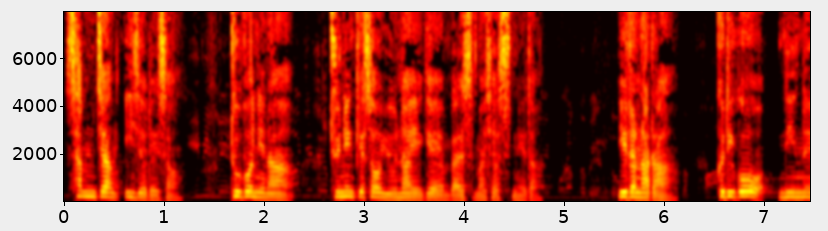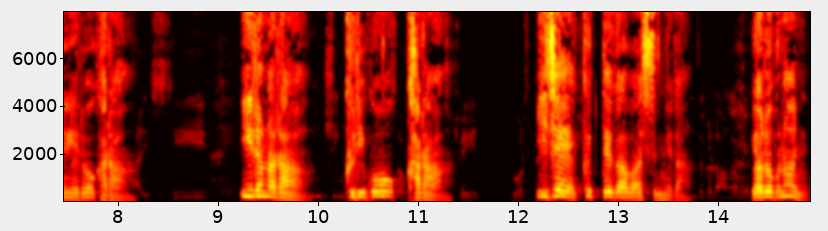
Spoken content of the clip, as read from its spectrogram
3장 2절에서 두 번이나 주님께서 요나에게 말씀하셨습니다. 일어나라. 그리고 니느웨로 가라. 일어나라. 그리고 가라. 이제 그때가 왔습니다. 여러분은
